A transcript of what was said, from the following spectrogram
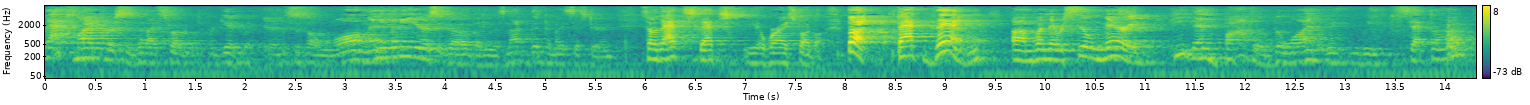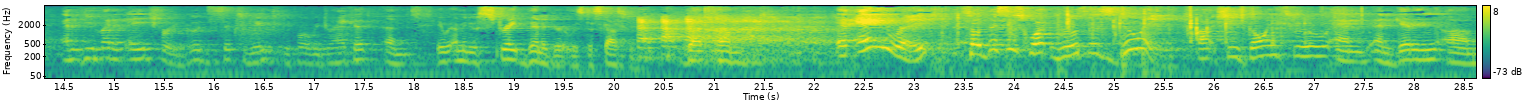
that's my person that I struggle to forgive with. And this is a long, many, many years ago, but he was not good to my sister, and so that's that's you know, where I struggle. But back then, um, when they were still married, he then bottled the wine that we, we stepped on, and he let it age for a good six weeks before we drank it. And it, I mean, it was straight vinegar; it was disgusting. but um, at any rate, so this is what Ruth is doing. Uh, she's going through and, and getting um,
